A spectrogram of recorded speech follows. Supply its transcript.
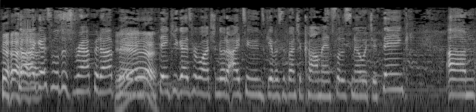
so I guess we'll just wrap it up. And, and thank you guys for watching. Go to iTunes, give us a bunch of comments, let us know what you think. Um,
